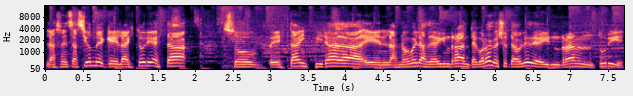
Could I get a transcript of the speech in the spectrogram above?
la sensación de que la historia está, está inspirada en las novelas de Ayn Rand. ¿Te acordás que yo te hablé de Ayn Rand, Turi?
